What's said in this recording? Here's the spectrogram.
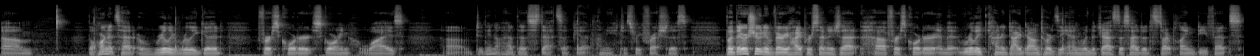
um, the Hornets had a really really good first quarter scoring wise. Um, do they not have the stats up yet? Let me just refresh this but they were shooting a very high percentage that uh, first quarter, and it really kind of died down towards the end when the Jazz decided to start playing defense.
